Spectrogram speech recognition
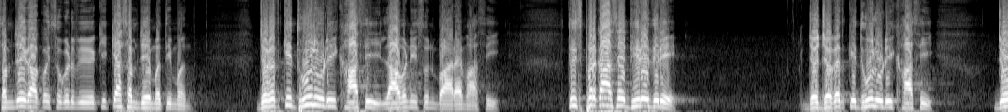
سمجھے گا کوئی سگڑ وویکی کیا سمجھے متی مند؟ جگت کی دھول اڑی کھاسی لاونی سن بارہ ماسی تو اس پرکار سے دھیرے دھیرے جو جگت کی دھول اڑی کھاسی جو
